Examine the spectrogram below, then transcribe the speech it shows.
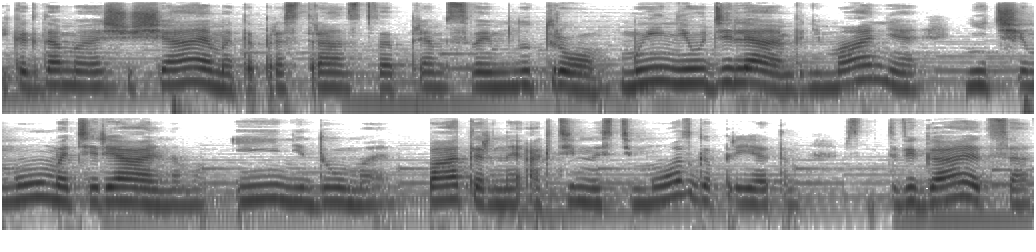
и когда мы ощущаем это пространство прям своим нутром, мы не уделяем внимания ничему материальному и не думаем. Паттерны активности мозга при этом сдвигаются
